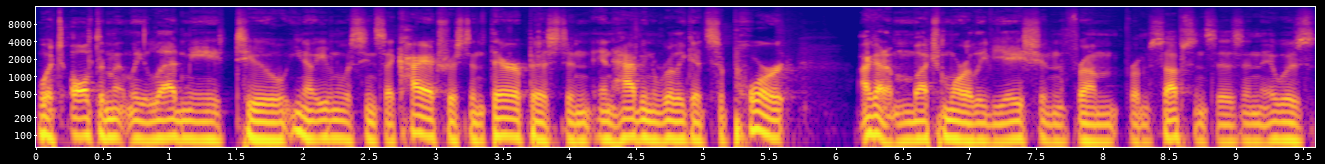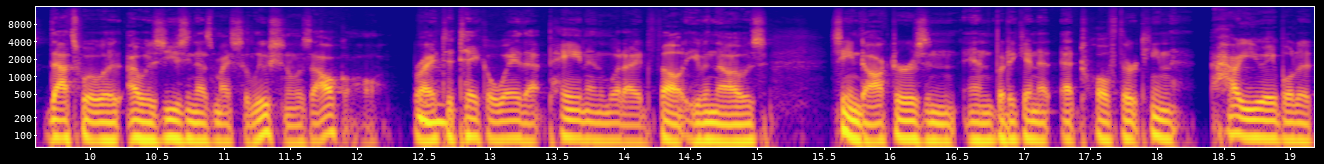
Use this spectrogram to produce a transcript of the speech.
which ultimately led me to, you know, even with seeing psychiatrists and therapists and, and having really good support, I got a much more alleviation from from substances. And it was that's what was, I was using as my solution was alcohol, right? To take away that pain and what I'd felt, even though I was seeing doctors and and but again at, at 12, 13, how are you able to,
